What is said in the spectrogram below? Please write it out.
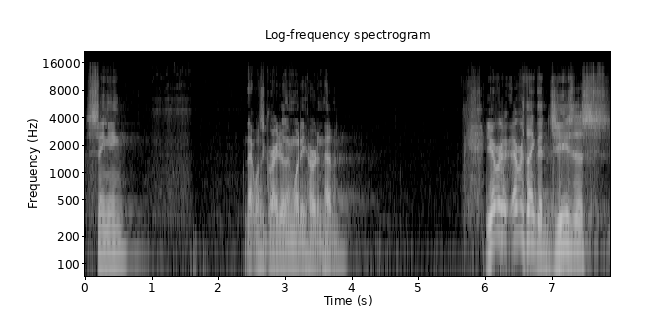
singing that was greater than what he heard in heaven? You ever, ever think that Jesus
